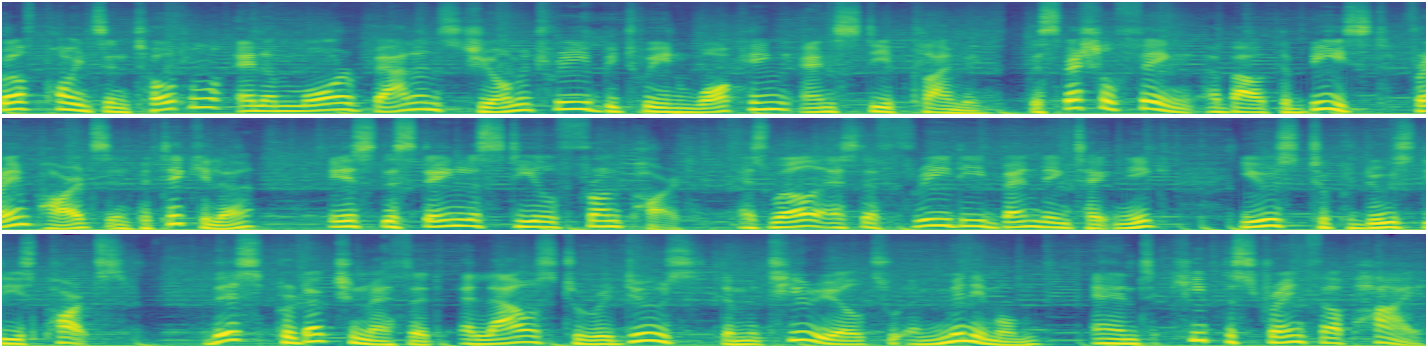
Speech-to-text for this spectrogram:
12 points in total and a more balanced geometry between walking and steep climbing. The special thing about the Beast frame parts in particular is the stainless steel front part, as well as the 3D bending technique used to produce these parts. This production method allows to reduce the material to a minimum and keep the strength up high,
